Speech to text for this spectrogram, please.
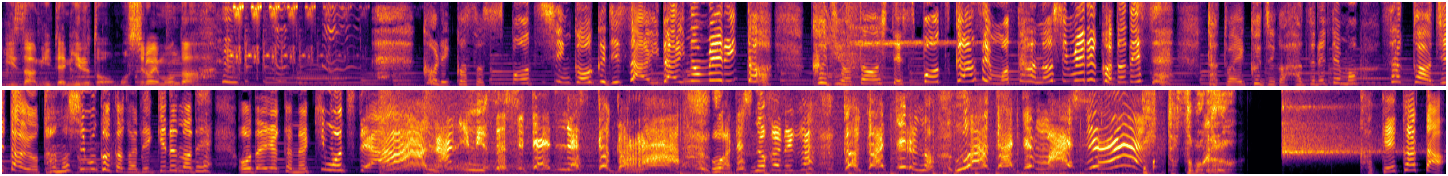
いざ見てみると面白いもんだ。これこそスポーツ振興くじ最大のメリット。くじを通してスポーツ観戦も楽しめることです。たとえくじが外れてもサッカー自体を楽しむことができるので穏やかな気持ちであー何ミスしてんですかこら私の金がかかってるの分かってます！言ったそばから。かけ方。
